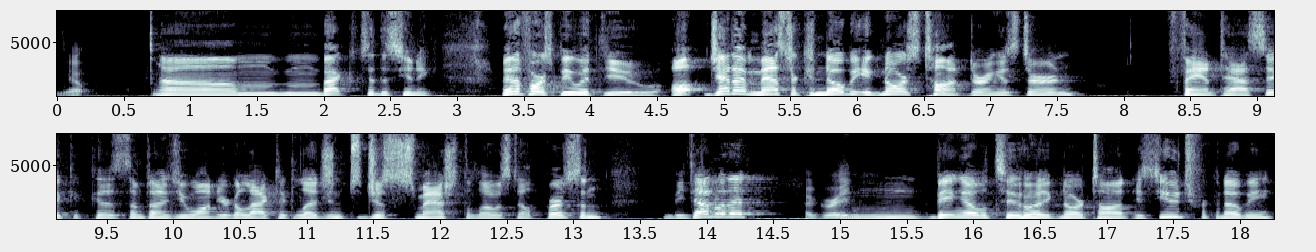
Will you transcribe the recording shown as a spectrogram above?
Yep. Um, back to this unique. May the force be with you. All, Jedi Master Kenobi ignores taunt during his turn. fantastic because sometimes you want your galactic legend to just smash the lowest health person and be done with it. Agreed. Mm, Being able to ignore taunt is huge for Kenobi.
